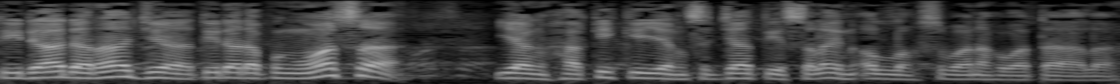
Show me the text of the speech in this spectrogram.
Tidak ada raja, tidak ada penguasa yang hakiki yang sejati selain Allah Subhanahu wa taala.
